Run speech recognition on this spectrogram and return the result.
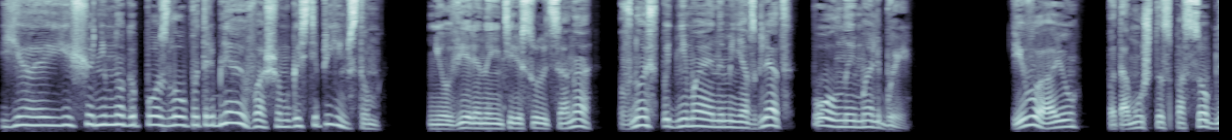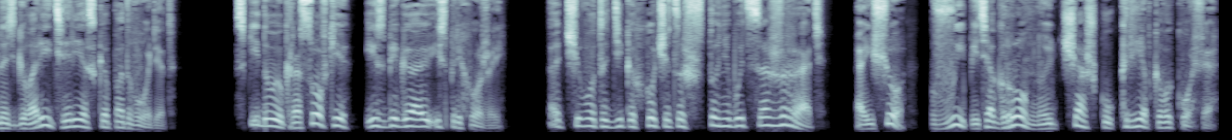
«Я еще немного употребляю вашим гостеприимством», — неуверенно интересуется она, вновь поднимая на меня взгляд полной мольбы. Киваю, потому что способность говорить резко подводит. Скидываю кроссовки и сбегаю из прихожей. От чего-то дико хочется что-нибудь сожрать, а еще выпить огромную чашку крепкого кофе.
